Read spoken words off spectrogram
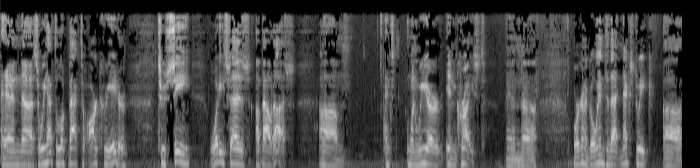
and uh, so we have to look back to our creator to see what he says about us um, when we are in Christ, and uh, we're going to go into that next week, uh,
